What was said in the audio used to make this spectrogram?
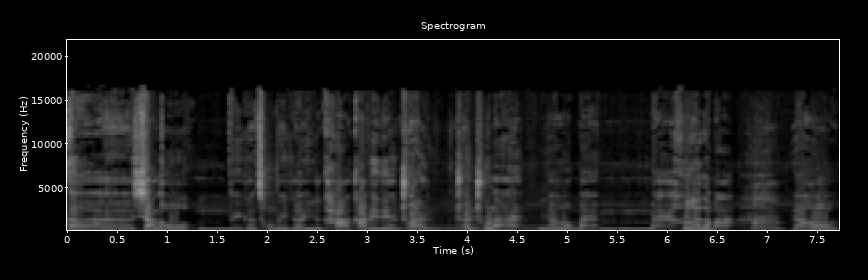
呃，下楼，嗯，那个从那个一个咖咖啡店穿穿出来，然后买、嗯买喝的嘛，啊，然后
